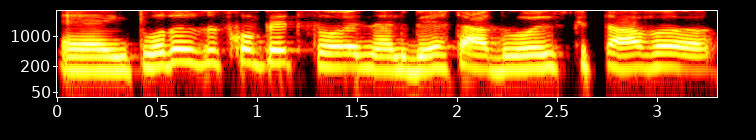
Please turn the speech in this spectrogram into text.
é, em todas as competições, né? Libertadores, que estava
